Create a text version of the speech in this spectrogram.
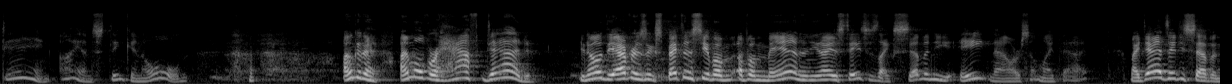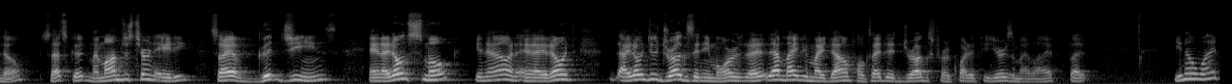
dang, I am stinking old. I'm gonna, I'm over half dead. You know, the average expectancy of a, of a man in the United States is like 78 now or something like that. My dad's 87 though, so that's good. My mom just turned 80, so I have good genes, and I don't smoke, you know, and, and I don't, I don't do drugs anymore. That, that might be my downfall because I did drugs for quite a few years of my life. But you know what?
